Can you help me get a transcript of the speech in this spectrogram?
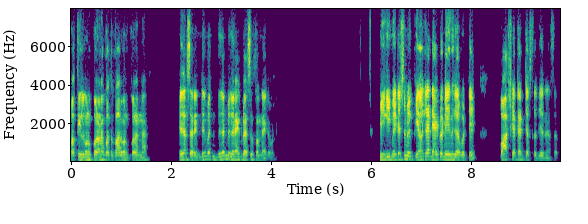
కొత్త ఇల్లు కొనుక్కోవాలన్నా కొత్త కారు కొనుక్కోవాలన్నా ఏదైనా సరే ఎందుకంటే మీకు వినాయకుడు బ్లెస్సింగ్స్ ఉన్నాయి కాబట్టి. మీకు ఈ మెడిటేషన్ మీకు పిల్లల గ్రాండ్ యాక్టివేట్ అయింది కాబట్టి ఫాస్ట్గా అటాక్ చేస్తుంది జర్నీ సార్.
